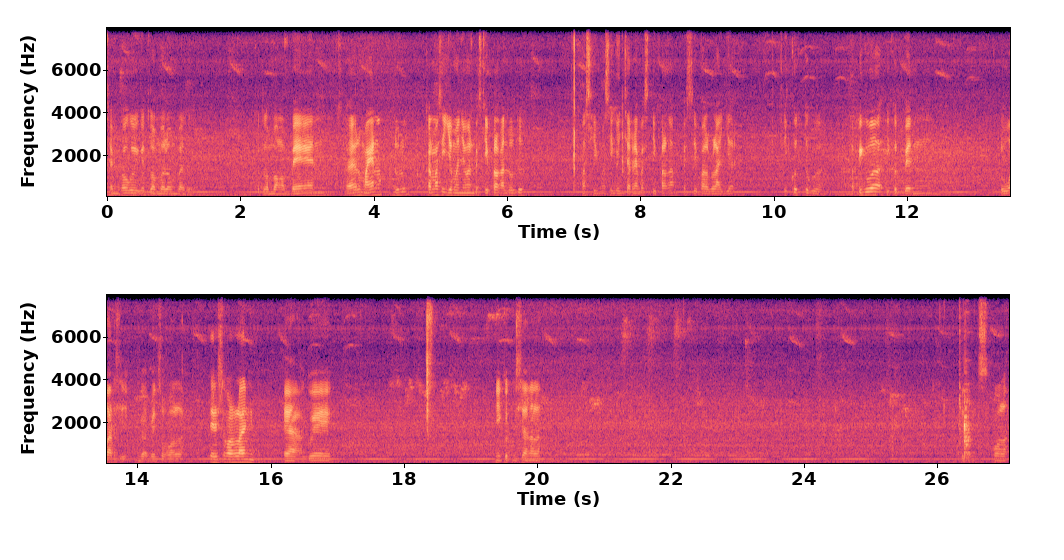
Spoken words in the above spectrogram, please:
SMK gue ikut lomba-lomba tuh. Ikut lomba ngeband. Kayak lumayan lah dulu. Kan masih zaman zaman festival kan dulu tuh. Masih masih gencarnya festival kan festival pelajar ikut tuh gue tapi gue ikut band luar sih nggak band sekolah. Dari sekolah lain gitu? Ya gue ngikut di sana lah. Band sekolah.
